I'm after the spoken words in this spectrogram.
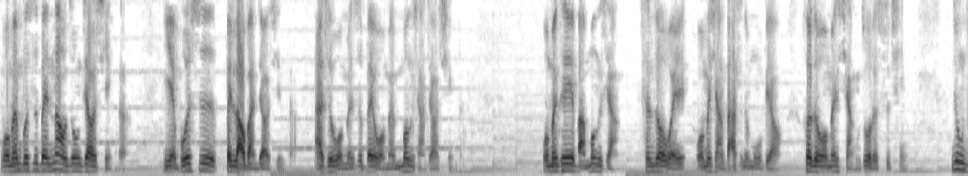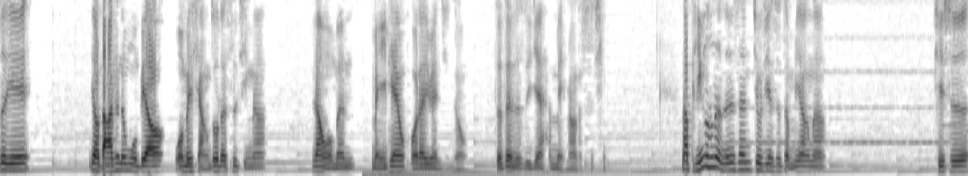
我们不是被闹钟叫醒的，也不是被老板叫醒的，而是我们是被我们梦想叫醒的。我们可以把梦想称作为我们想达成的目标，或者我们想做的事情，用这些。要达成的目标，我们想做的事情呢，让我们每一天活在愿景中，这真的是一件很美妙的事情。那平衡的人生究竟是怎么样呢？其实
